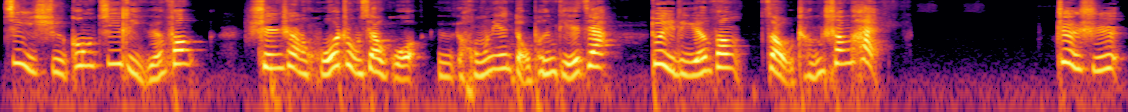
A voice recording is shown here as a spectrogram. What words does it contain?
继续攻击李元芳，身上的火种效果与红莲斗篷叠加，对李元芳造成伤害。这时，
